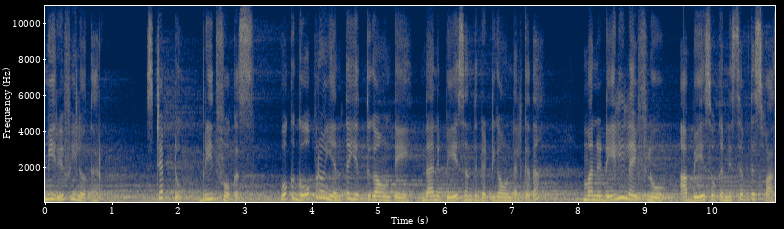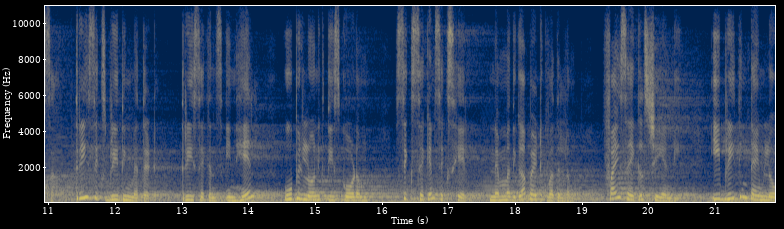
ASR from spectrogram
మీరే ఫీల్ అవుతారు. స్టెప్ టూ బ్రీత్ ఫోకస్ ఒక గోపురం ఎంత ఎత్తుగా ఉంటే దాని బేస్ అంత గట్టిగా ఉండాలి కదా? మన డైలీ లైఫ్లో ఆ బేస్ ఒక నిశ్శబ్ద శ్వాస. Three six breathing method three seconds inhale ఊపిరిలోనికి తీసుకోవడం. సిక్స్ సెకండ్స్ ఎక్స్హేల్ నెమ్మదిగా బయటకు వదలడం. ఫైవ్ సైకిల్స్ చేయండి. ఈ బ్రీతింగ్ టైంలో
